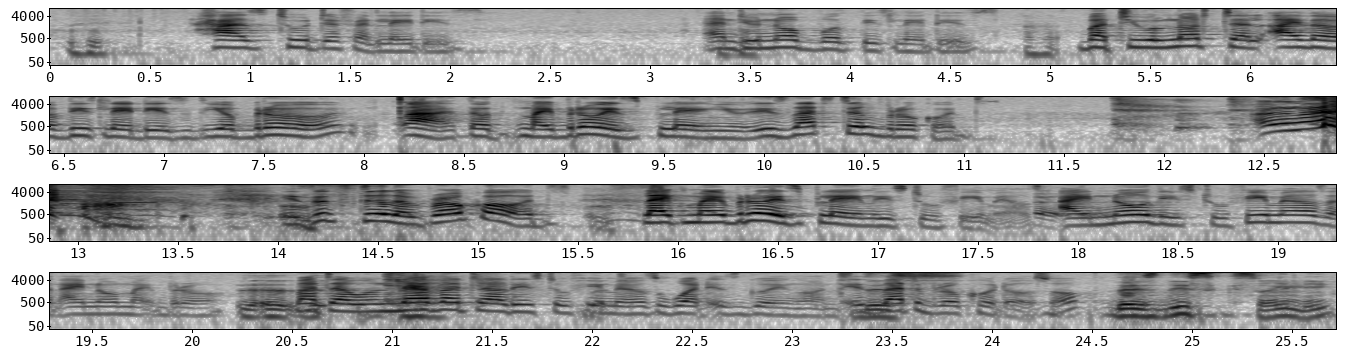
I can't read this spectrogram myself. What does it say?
has two different ladies. And you know both these ladies. But you will not tell either of these ladies, your bro, ah, the, my bro is playing you. Is that still bro code? is it still a bro code? Like my bro is playing these two females. I know these two females and I know my bro. Uh, But I will never tell these two females what is going on. Is that a bro code also? There's this Kiswahili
